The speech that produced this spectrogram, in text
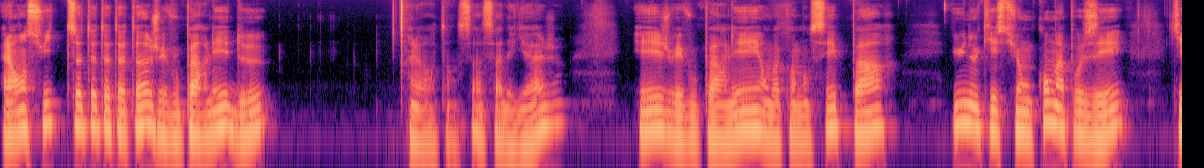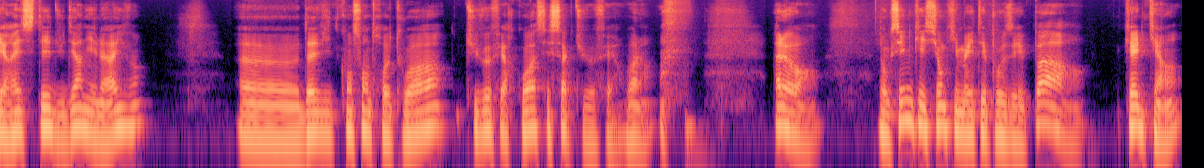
alors ensuite, je vais vous parler de... Alors attends, ça, ça dégage. Et je vais vous parler, on va commencer par une question qu'on m'a posée, qui est restée du dernier live. Euh, David, concentre-toi. Tu veux faire quoi? C'est ça que tu veux faire. Voilà. Alors, donc c'est une question qui m'a été posée par quelqu'un.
